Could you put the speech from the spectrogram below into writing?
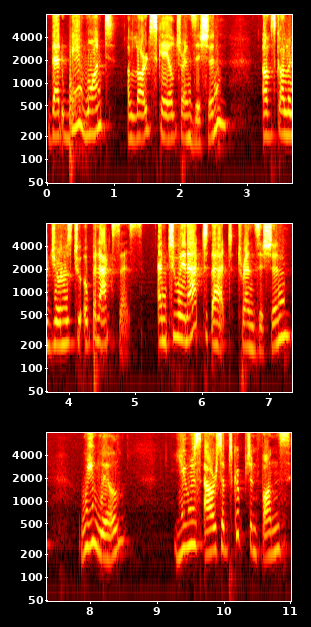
that we want a large scale transition of scholarly journals to open access. And to enact that transition, we will use our subscription funds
